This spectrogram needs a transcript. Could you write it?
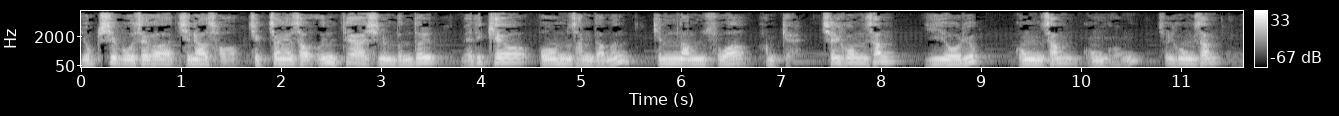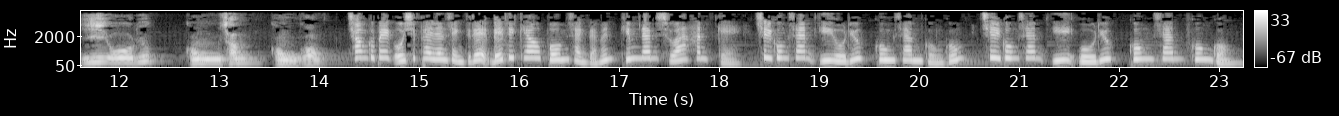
65세가 지나서 직장에서 은퇴하시는 분들 메디케어 보험 상담은 김남수와 함께. 703-256-0300 703-256-0300 1958년생들의 메디케어 보험 상담은 김남수와 함께. 703-256-0300, 703-256-0300.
